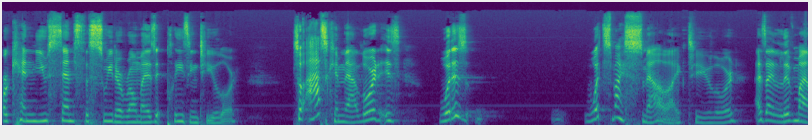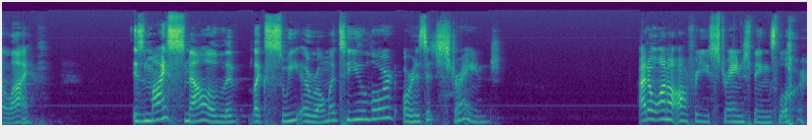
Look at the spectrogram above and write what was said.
Or can you sense the sweet aroma? Is it pleasing to you, Lord? So ask him that. Lord, is what is what's my smell like to you, Lord, as I live my life? Is my smell live, like sweet aroma to you, Lord, or is it strange? I don't want to offer you strange things, Lord.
